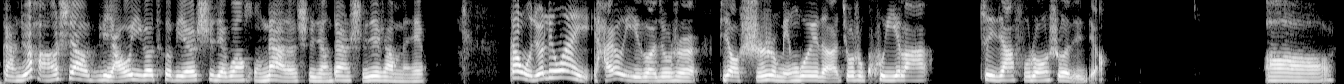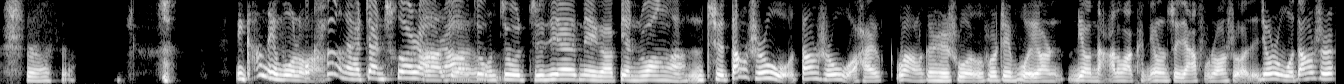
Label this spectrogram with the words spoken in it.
感觉好像是要聊一个特别世界观宏大的事情，但是实际上没有。但我觉得另外还有一个就是比较实至名归的，就是库伊拉最佳服装设计奖。哦，是是。你看那部了吗？我看了，战车上，然后就就直接那个变装了。就当时我当时我还忘了跟谁说的，我说这部要是要拿的话，肯定是最佳服装设计。就是我当时，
